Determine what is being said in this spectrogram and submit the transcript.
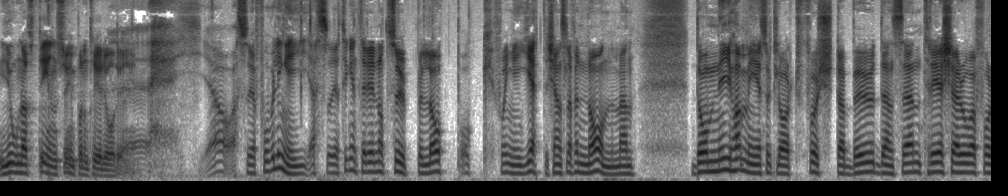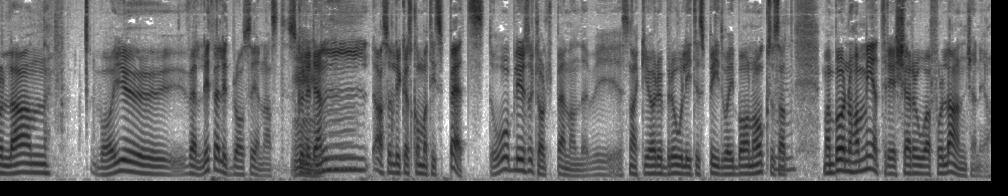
Jonas, din syn på den tredje avdelningen? Eh, ja, alltså jag får väl ingen... Alltså jag tycker inte det är något superlopp och får ingen jättekänsla för någon, men... De ni har med såklart första buden, sen tre Charoa Forlan var ju väldigt, väldigt bra senast. Skulle mm. den alltså lyckas komma till spets, då blir det såklart spännande. Vi snackar ju Örebro, lite speedwaybana också, mm. så att mm. man bör nog ha med tre Charoa Forlan känner jag.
